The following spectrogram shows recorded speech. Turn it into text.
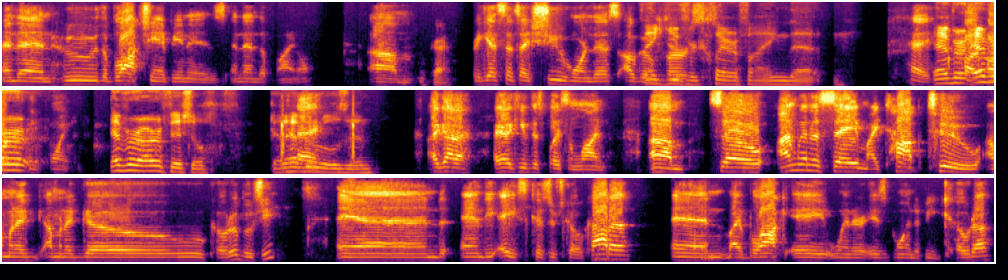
and then who the block champion is, and then the final. Um, Okay. I guess since I shoehorn this, I'll go Thank you for clarifying that. hey, Ever- hard- ever- hard point. Ever artificial. Gotta have Hey. the rules in. I gotta I gotta keep this place in line. Um, so I'm gonna say my top two. I'm gonna I'm gonna go Kota Ibushi and and the ace Kazuchika Okada, and my block A winner is going to be Kota.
